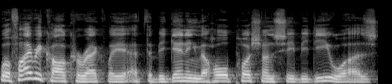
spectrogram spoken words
Well, if I recall correctly, at the beginning, the whole push on CBD was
